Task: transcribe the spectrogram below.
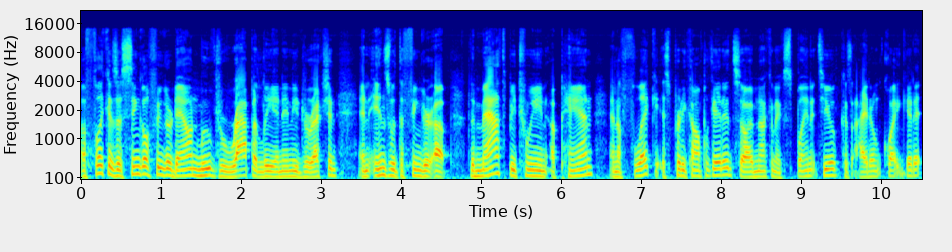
A flick is a single finger down moved rapidly in any direction and ends with the finger up. The math between a pan and a flick is pretty complicated, so I'm not going to explain it to you because I don't quite get it.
